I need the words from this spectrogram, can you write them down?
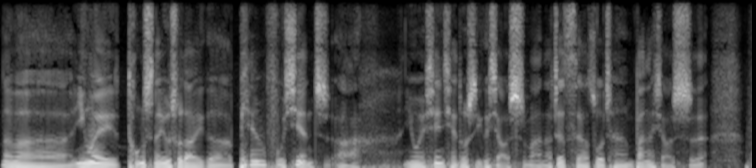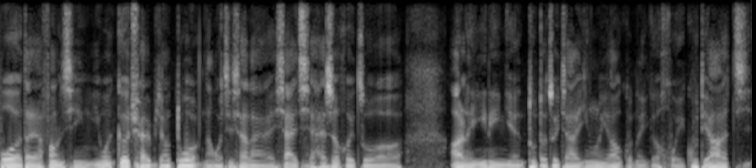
那么因为同时呢又受到一个篇幅限制啊，因为先前都是一个小时嘛，那这次要做成半个小时。不过大家放心，因为歌曲还比较多，那我接下来下一期还是会做二零一零年度的最佳英伦摇滚的一个回顾第二季。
